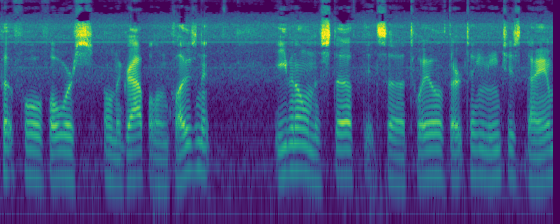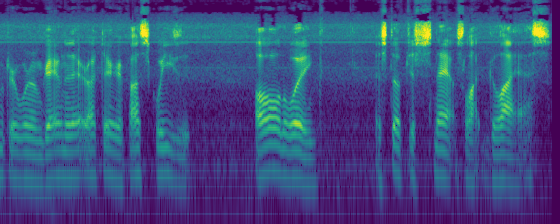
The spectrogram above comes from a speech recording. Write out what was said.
put full force on the grapple and closing it. Even on the stuff that's uh, 12, 13 inches diameter where I'm grabbing it at right there, if I squeeze it all the way, that stuff just snaps like glass.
